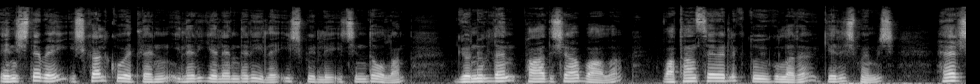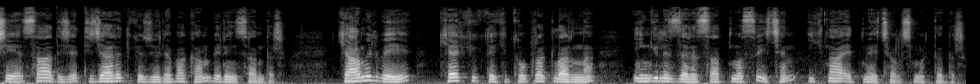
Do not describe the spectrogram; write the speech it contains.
Enişte Bey, işgal kuvvetlerinin ileri gelenleriyle işbirliği içinde olan, gönülden padişaha bağlı, vatanseverlik duyguları gelişmemiş, her şeye sadece ticaret gözüyle bakan bir insandır. Kamil Bey'i Kerkük'teki topraklarını İngilizlere satması için ikna etmeye çalışmaktadır.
